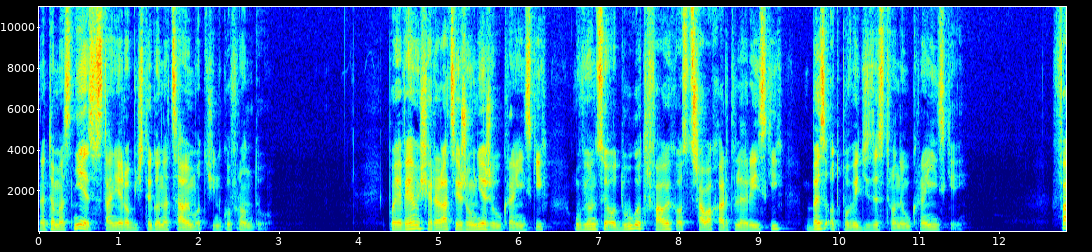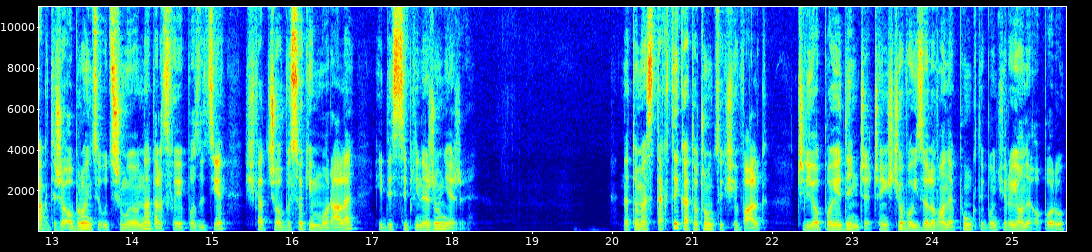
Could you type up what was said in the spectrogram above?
natomiast nie jest w stanie robić tego na całym odcinku frontu. Pojawiają się relacje żołnierzy ukraińskich mówiące o długotrwałych ostrzałach artyleryjskich bez odpowiedzi ze strony ukraińskiej. Fakt, że obrońcy utrzymują nadal swoje pozycje, świadczy o wysokim morale i dyscyplinę żołnierzy. Natomiast taktyka toczących się walk, czyli o pojedyncze, częściowo izolowane punkty bądź rejony oporu,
